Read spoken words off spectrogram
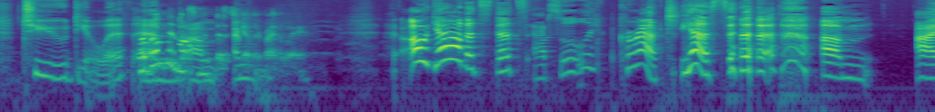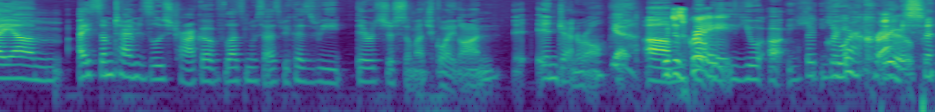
to deal with. We're and, both um, together, I'm, by the way. Oh yeah, that's that's absolutely correct. Yes. um I um I sometimes lose track of Las Musas because we there's just so much going on in general. Yeah, um, which is great. You uh, you are correct.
